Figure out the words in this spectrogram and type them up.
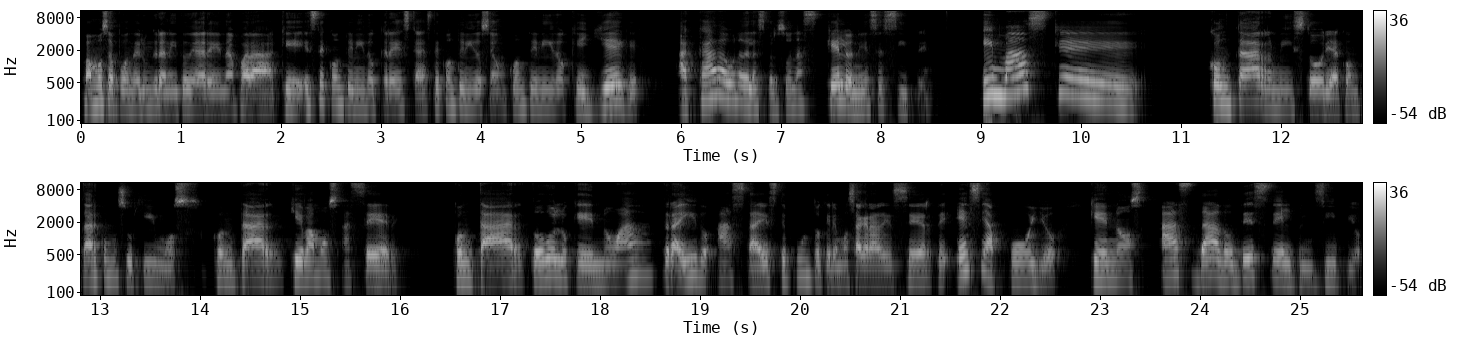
vamos a poner un granito de arena para que este contenido crezca, este contenido sea un contenido que llegue a cada una de las personas que lo necesite. Y más que contar mi historia, contar cómo surgimos, contar qué vamos a hacer, contar todo lo que nos ha traído hasta este punto. Queremos agradecerte ese apoyo que nos has dado desde el principio,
